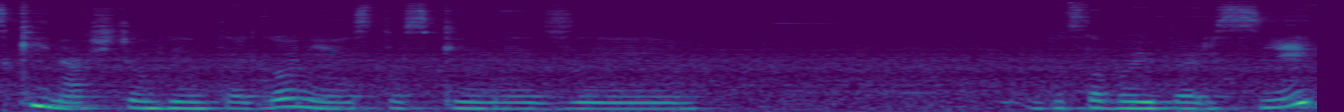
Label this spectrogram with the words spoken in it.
skina ściągniętego, nie jest to skin z podstawowej wersji.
